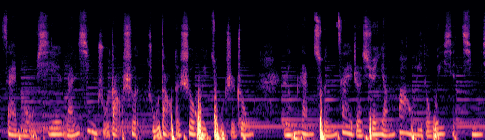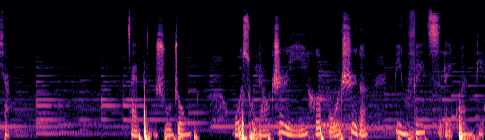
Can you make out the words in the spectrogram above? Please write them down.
在某些男性主导社主导的社会组织中，仍然存在着宣扬暴力的危险倾向。在本书中，我所要质疑和驳斥的，并非此类观点，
